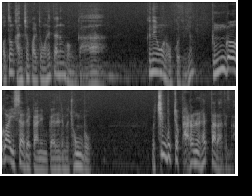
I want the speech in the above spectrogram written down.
어떤 간첩 활동을 했다는 건가 그 내용은 없거든요. 근거가 있어야 될 거 아닙니까? 예를 들면 종북, 뭐 친북적 발언을 했다라든가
